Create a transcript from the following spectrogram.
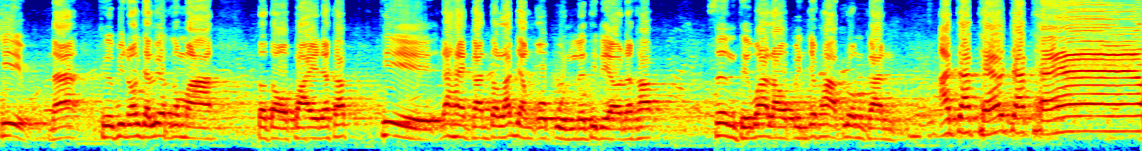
ชีพนะคือพี่น้องจะเลือกเข้ามาต่อต่อไปนะครับ ที่ได้ให้การต้อนรับอย่างอบอุ่นเลยทีเดียวนะครับ ซึ่งถือว่าเราเป็นเจ้าภาพร่วมกัน อาจัดแถวจัดแถว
